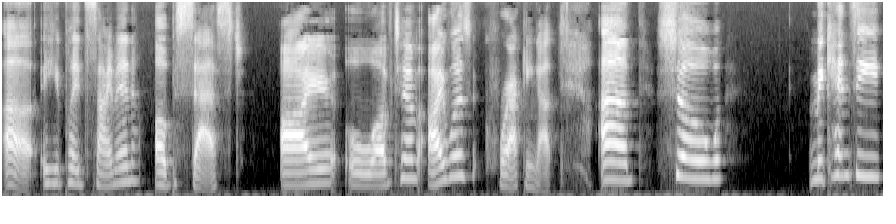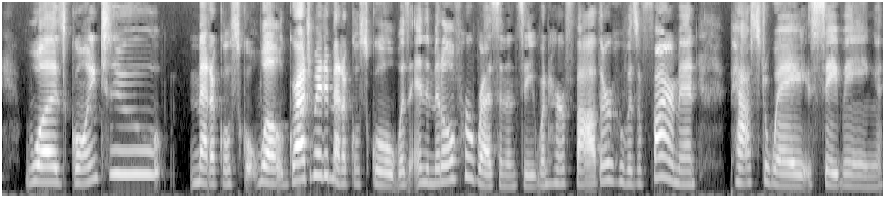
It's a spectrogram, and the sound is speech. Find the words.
Uh, he played Simon. Obsessed. I loved him. I was cracking up. Um, so Mackenzie was going to medical school. Well, graduated medical school, was in the middle of her residency when her father, who was a fireman, passed away saving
